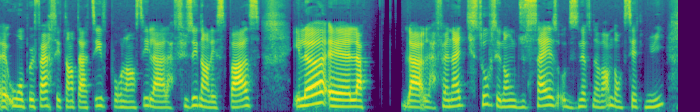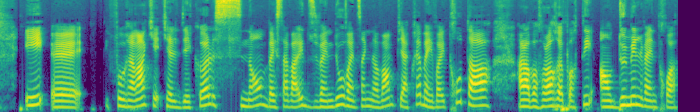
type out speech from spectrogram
euh, où on peut faire ces tentatives pour lancer la, fusée dans l'espace. Et là, euh, la, la, fenêtre qui s'ouvre, c'est donc du 16 au 19 novembre, donc cette nuit. Et euh, il faut vraiment qu'elle décolle. Sinon, ben, ça va être du 22 au 25 novembre. Puis après, ben, il va être trop tard. Alors, il va falloir reporter en 2023.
